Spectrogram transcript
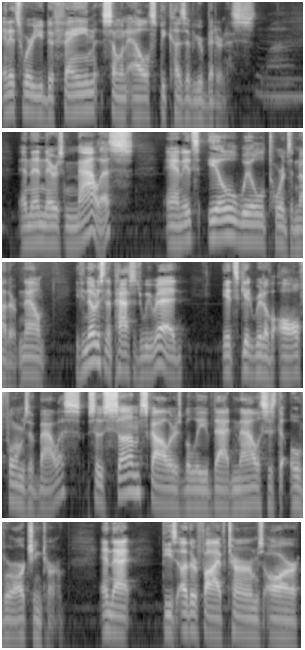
And it's where you defame someone else because of your bitterness. And then there's malice, and it's ill will towards another. Now, if you notice in the passage we read, it's get rid of all forms of malice. So some scholars believe that malice is the overarching term, and that these other five terms are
